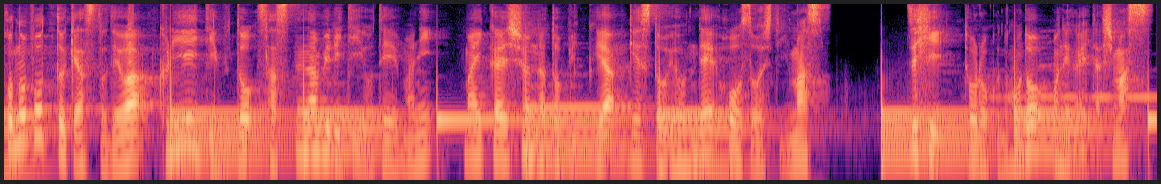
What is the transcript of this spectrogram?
このポッドキャストではクリエイティブとサステナビリティをテーマに毎回旬なトピックやゲストを呼んで放送しています。ぜひ登録のほどお願いいたします。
